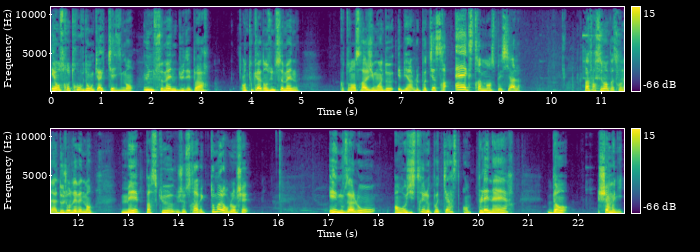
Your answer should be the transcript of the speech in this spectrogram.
Et on se retrouve donc à quasiment une semaine du départ. En tout cas, dans une semaine, quand on en sera à J-2, eh bien, le podcast sera extrêmement spécial. Pas forcément parce qu'on est à deux jours de l'événement, mais parce que je serai avec Thomas Laure Blanchet. Et nous allons enregistrer le podcast en plein air dans Chamonix.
